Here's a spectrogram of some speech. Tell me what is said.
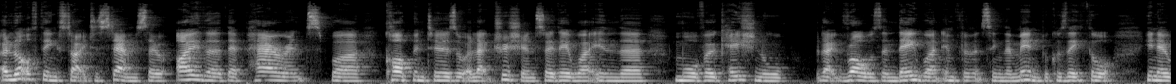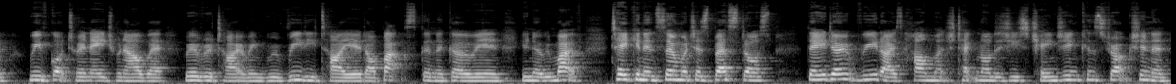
a lot of things started to stem. So either their parents were carpenters or electricians, so they were in the more vocational like roles and they weren't influencing them in because they thought you know we've got to an age now where we're retiring we're really tired our back's to go in you know we might have taken in so much asbestos they don't realize how much technology is changing construction and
